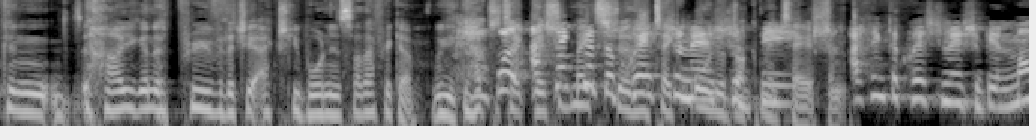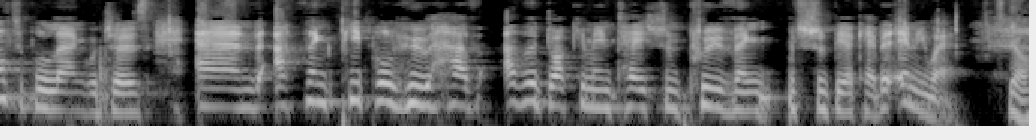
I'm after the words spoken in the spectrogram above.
can, how are you going to prove that you're actually born in South Africa? We have to Well, take, they I should think make the sure they take all questionnaire your should be- documentation. I think the questionnaire should be in multiple languages, and I think people who have other documentation proving it should be okay. But anyway, Yeah.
